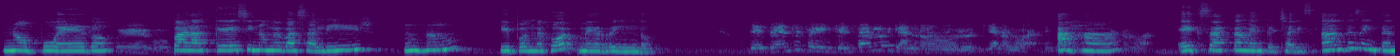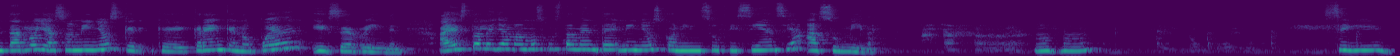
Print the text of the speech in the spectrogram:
no puedo. Puedo. ¿Para qué si no me va a salir? Ujú. Y pues mejor me rindo. Desde antes de intentarlo ya no, ya no lo hacen. Ajá. Ya no lo hacen. Exactamente, Charis. Antes de intentarlo ya son niños que, que creen que no pueden y se rinden. A esto le llamamos justamente niños con insuficiencia asumida. Ajá. Ujú. Ay, no puedo. Sí.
